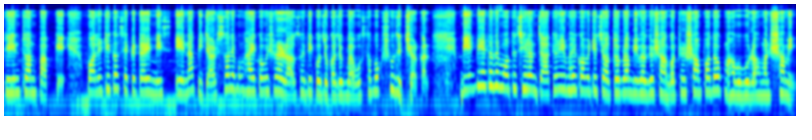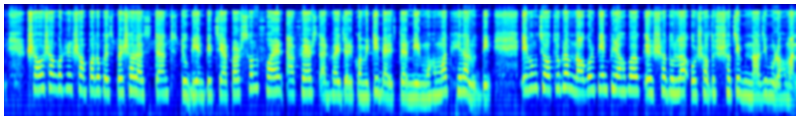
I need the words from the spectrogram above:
Clinton Papke. Political secretary Miss Ena Peterson এবং হাইকমিশনের রাজনৈতিক ও যোগাযোগ ব্যবস্থাপক সুজিত সরকার। বিএনপি নেতাদের মধ্যে ছিলেন জাতীয় নির্বাহী কমিটি চট্টগ্রাম বিভাগীয় সাংগঠনিক সম্পাদক মাহবুবুর রহমান শামীম। সহ সাংগঠনিক সম্পাদক special assistant to BNP chairperson, foreign affairs advisory committee barrister Mir Mohammad Helal Uddin এবং চট্টগ্রাম নগর বিএনপির আহ্বায়ক এরশাদুল্লাহ ও সদস্য সচিব নাজিমুর রহমান।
